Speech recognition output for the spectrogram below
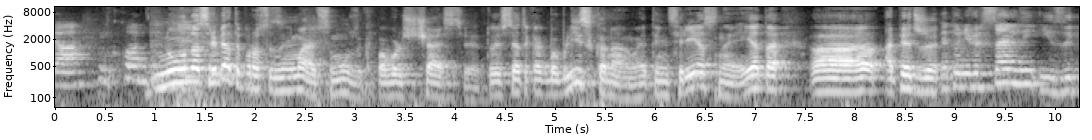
Да, код. Ну, у нас ребята просто занимаются музыкой по большей части. То есть это как бы близко нам, это интересно. И это, э, опять же, Это универсальный язык.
